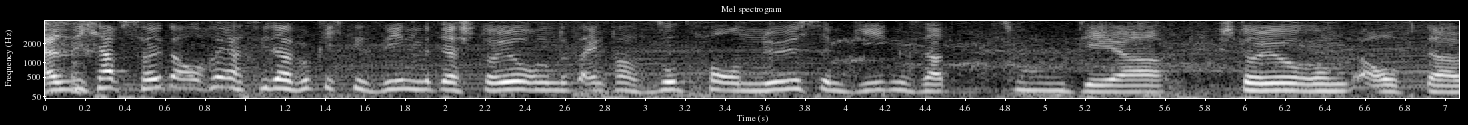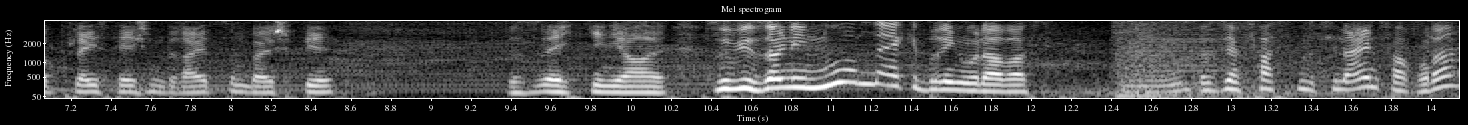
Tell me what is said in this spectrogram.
Also ich habe es heute auch erst wieder wirklich gesehen mit der Steuerung. Das ist einfach so pornös im Gegensatz zu der Steuerung auf der PlayStation 3 zum Beispiel. Das ist echt genial. So, wir sollen ihn nur um die Ecke bringen, oder was? Mhm. Das ist ja fast ein bisschen einfach, oder?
